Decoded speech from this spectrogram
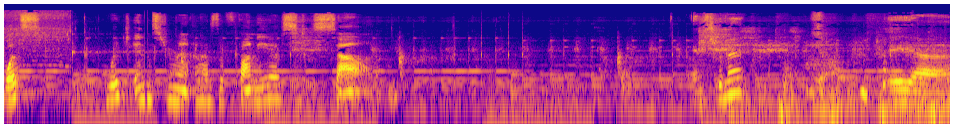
What's which instrument has the funniest sound? Instrument? Yeah. A uh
